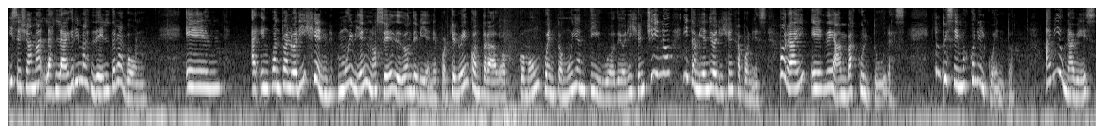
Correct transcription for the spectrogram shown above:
y se llama Las lágrimas del dragón. Eh, en cuanto al origen, muy bien no sé de dónde viene, porque lo he encontrado como un cuento muy antiguo de origen chino y también de origen japonés. Por ahí es de ambas culturas. Empecemos con el cuento. Había una vez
